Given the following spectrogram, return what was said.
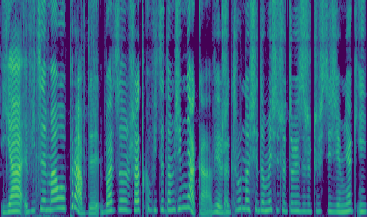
Ja widzę mało prawdy. Bardzo rzadko widzę tam ziemniaka. Wiesz, że Tak. trudno się domyślić, że to jest rzeczywiście ziemniak i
